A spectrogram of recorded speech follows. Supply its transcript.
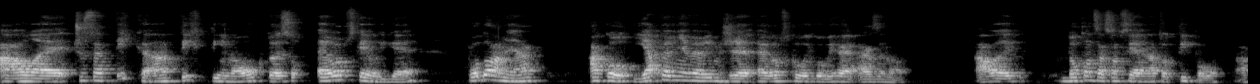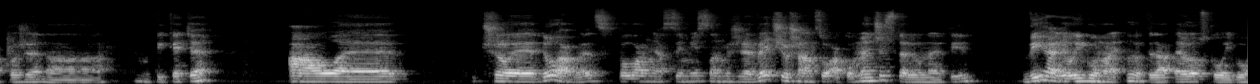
ale čo sa týka tých tímov, ktoré sú v Európskej lige, podľa mňa, ako ja pevne verím, že Európsku ligu vyhraje Arsenal. Ale dokonca som si aj na to typol, akože na tikete, ale čo je druhá vec, podľa mňa si myslím, že väčšiu šancu ako Manchester United vyhrať ligu, teda Európsku ligu,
